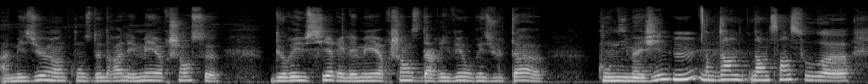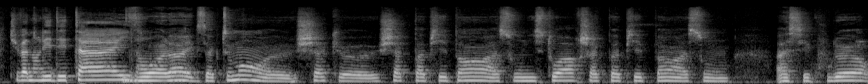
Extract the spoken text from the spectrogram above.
à mes yeux hein, qu'on se donnera les meilleures chances de réussir et les meilleures chances d'arriver au résultat qu'on imagine. Hmm, donc dans, dans, le sens où euh, tu vas dans les détails. Voilà, exactement. Euh, chaque, euh, chaque papier peint a son histoire, chaque papier peint a, son, a ses couleurs,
